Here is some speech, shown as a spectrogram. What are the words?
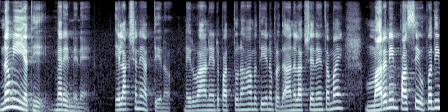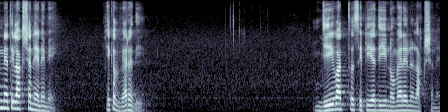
නමී යති මැරෙන්නේ නැහැ. ඒ ලක්ෂණයක් තියෙනවා. නිර්වාණයටපත් වුනහම තියෙන ප්‍රධාන ලක්ෂණය තමයි මරණින් පස්සේ උපදින්න ඇති ලක්ෂණය නෙමෙයි. ඒක වැරදි. ජීවත්ව සිටියදී නොමැරෙන ලක්ෂණය.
